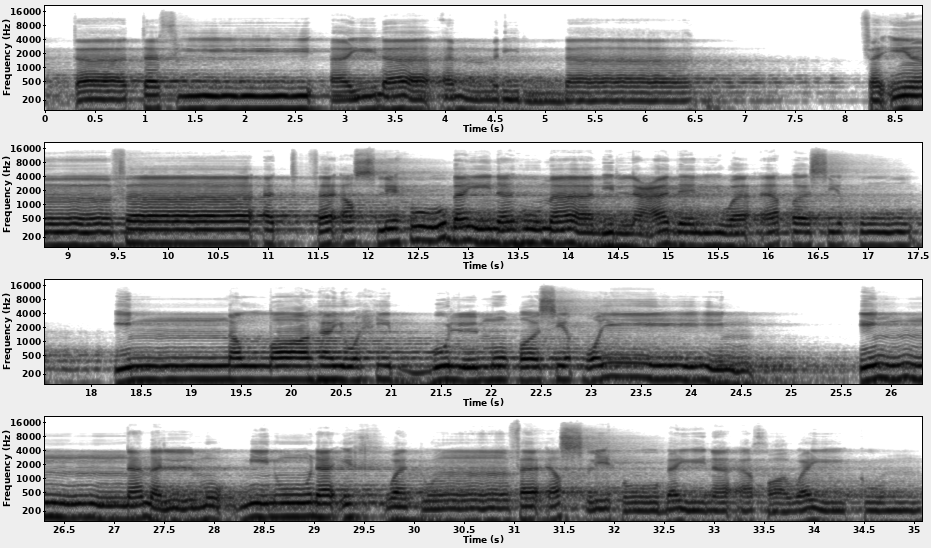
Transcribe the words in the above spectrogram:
تفيء إلى أمر الله. فإن فاءت فأصلحوا بينهما بالعدل وأقسطوا. إن الله يحب المقسطين. إنما المؤمنون إخوة فأصلحوا بين أخويكم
